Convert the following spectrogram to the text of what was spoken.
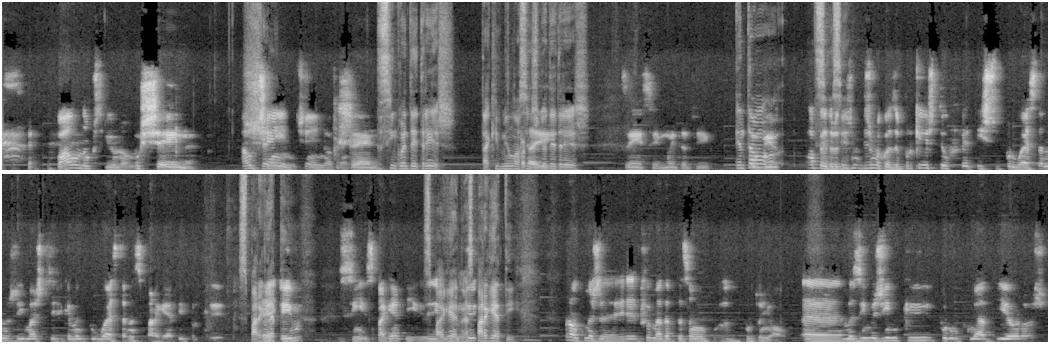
Qual? Não percebi o nome. O Shane. Ah, o Shane. O ok. Shane. De 53. Está aqui de 1953. Sim, sim, muito antigo. Então, Ó Pedro, diz-me diz uma coisa, porquê este teu fetiche por westerns e mais especificamente por western spaghetti? Porque. Spaghetti. é- é- sim, spaghetti. Spaghetti, Porque- spaghetti. Pronto, mas eh, foi uma adaptação de portunhol. Eh, mas imagino que por um punhado de euros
